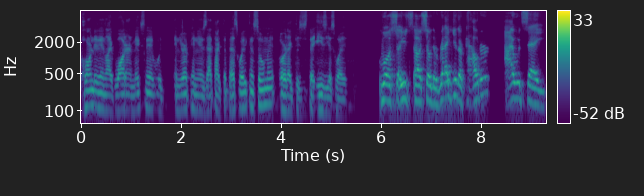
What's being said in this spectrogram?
pouring it in like water and mixing it would in your opinion is that like the best way to consume it or like this is the easiest way? Well, so you, uh, so the regular powder, I would say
